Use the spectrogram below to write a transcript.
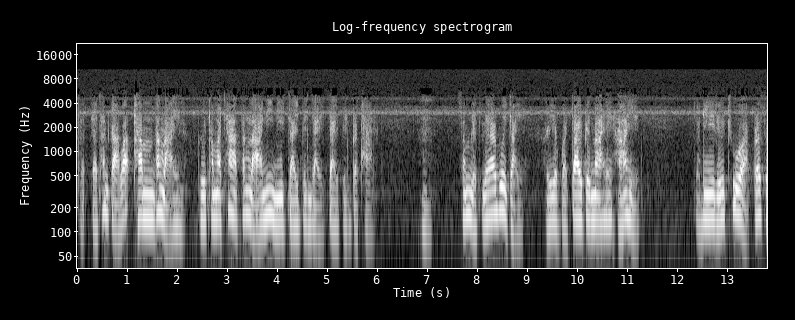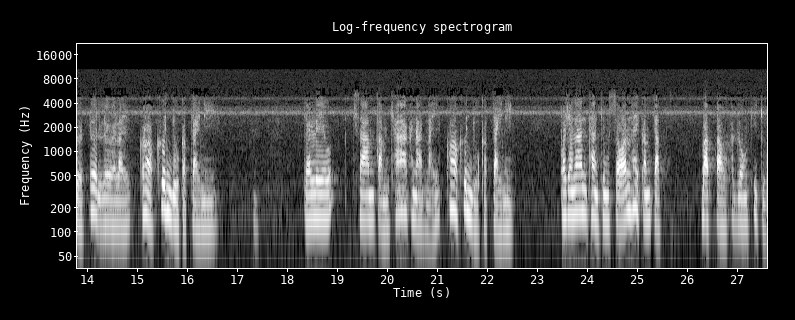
แต่แต่ท่านกล่าวว่าธรรมทั้งหลาย คือธรรมชาติทั้งหลายนี่มีใจเป็นใหญ่ใจเป็นประธานสำเร็จแล้วด้วยใจ เรียกว่าใจเป็นมาให้หาเหตุ จะดีหรือชั่วประเสริฐเลิศเลออะไร ก็ขึ้นอยู่กับใจนี้ จะเลวซามต่ำช้าขนาดไหนก็ขึ้นอยู่กับใจนี้ราะฉะนั้นท่านจึงสอนให้กำจัดบัดเป่ากันลงที่จุด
